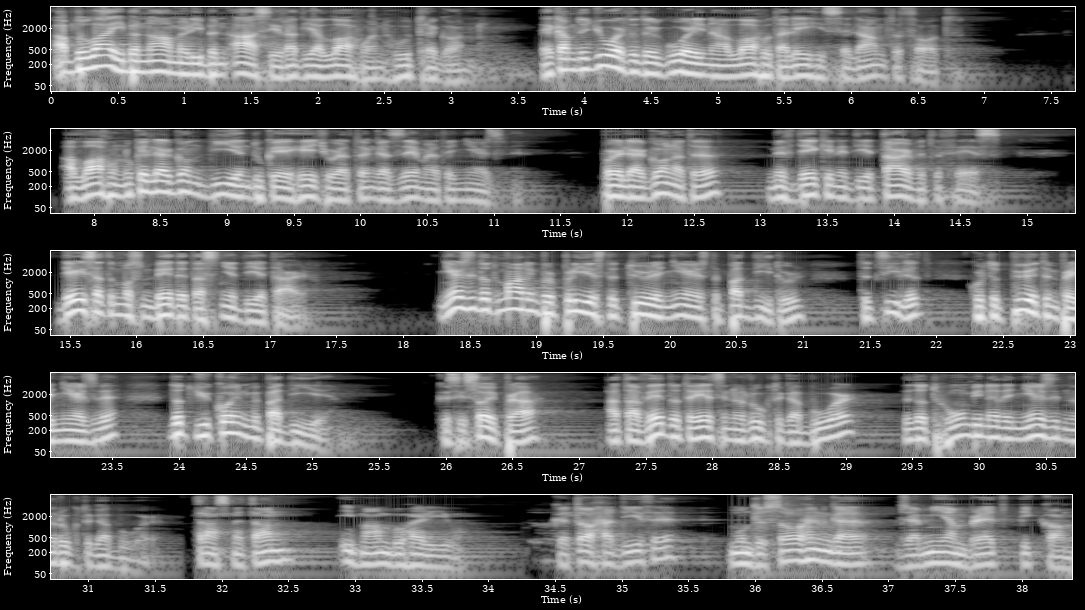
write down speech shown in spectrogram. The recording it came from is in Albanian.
Abdullah ibn Amr ibn Asi radijallahu anhu tregon, E kam dëgjuar të Dërguarin e Allahut alejhi selam të thotë, Allahu nuk e largon dijen duke e hequr atë nga zemrat e njerëzve, por e largon atë me vdekjen e dijetarëve të fesë, derisa të mos mbetet asnjë dijetar. Njerëzit do të marrin për prijës të tyre njerëz të paditur, të cilët, kur të pyeten prej njerëzve, do të gjykojnë me padije. Kësisoj pra, ata vetë do të ecin në rrugë të gabuar dhe do të humbin edhe njerëzit në rrugë të gabuar. Transmeton Imam Buhariu. Këto hadithe mundësohen nga xhamiambret pik kom.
